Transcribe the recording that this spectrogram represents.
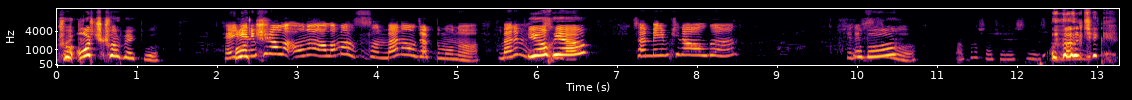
Kö aç köpek bu. Hey Aç. benimkini ala onu alamazsın. Ben alacaktım onu. Benim Yok ya. sen benimkini aldın. Şerefsiz bu. Arkadaşlar şerefsiz. Ölecek.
